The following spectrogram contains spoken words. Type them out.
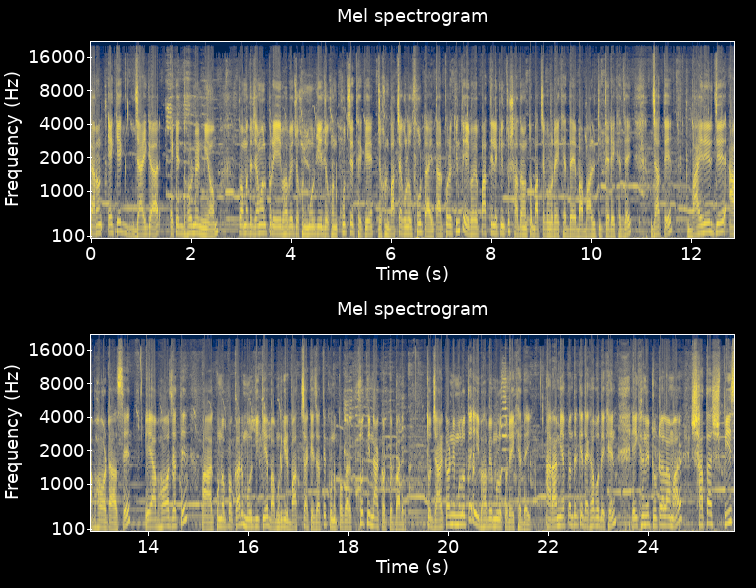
কারণ এক এক জায়গার এক এক ধরনের নিয়ম। তো আমাদের জামালপুরে এইভাবে যখন মুরগি যখন কোচে থেকে যখন বাচ্চাগুলো ফোটায়, তারপরে কিন্তু এইভাবে পাতিলে কিন্তু সাধারণত বাচ্চাগুলো রেখে দেয় বা বালতিতে রেখে যায় যাতে বাইরের যে আবহাওয়াটা আছে, এই আবহাওয়া যাতে কোনো প্রকার মুরগিকে বা মুরগির বাচ্চাকে যাতে কোনো প্রকার ক্ষতি না করতে পারে। তো যার কারণে মূলত এইভাবে মূলত রেখে দেয়। আর আমি আপনাদেরকে দেখাবো, দেখেন, এইখানে টোটাল আমার সাতাশ পিস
